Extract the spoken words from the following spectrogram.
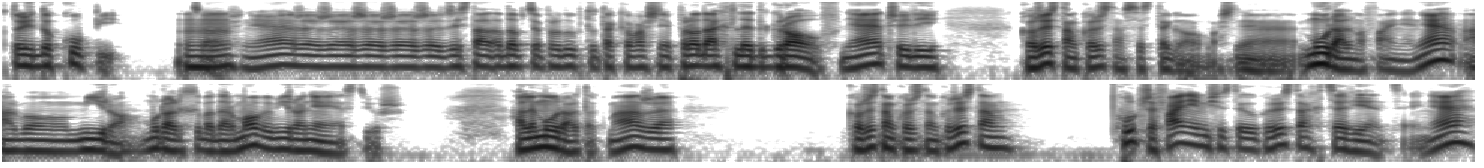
ktoś dokupi coś, Mhm. nie? Że, że, że, że, że jest ta adopcja produktu taka właśnie product-led growth, nie? Czyli korzystam, korzystam z tego właśnie. Mural ma fajnie, nie? Albo Miro. Mural jest chyba darmowy, Miro nie jest już. Ale Mural tak ma, że korzystam, korzystam, korzystam. Kurczę, fajnie mi się z tego korzysta, chcę więcej, nie?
